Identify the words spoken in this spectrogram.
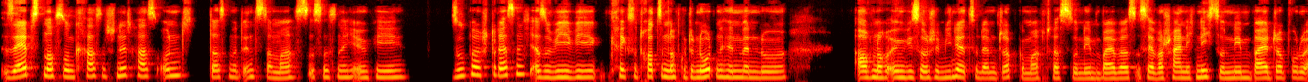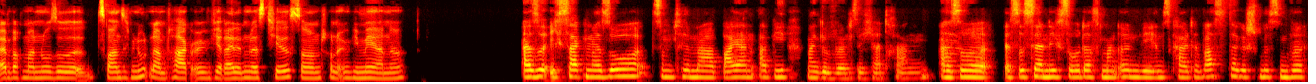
selbst noch so einen krassen Schnitt hast und das mit Insta machst, ist das nicht irgendwie super stressig? Also wie, wie kriegst du trotzdem noch gute Noten hin, wenn du auch noch irgendwie Social Media zu deinem Job gemacht hast, so nebenbei, aber es ist ja wahrscheinlich nicht so ein Nebenbei-Job, wo du einfach mal nur so 20 Minuten am Tag irgendwie rein investierst, sondern schon irgendwie mehr, ne? Also ich sag mal so zum Thema Bayern-Abi, man gewöhnt sich ja dran. Also es ist ja nicht so, dass man irgendwie ins kalte Wasser geschmissen wird,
